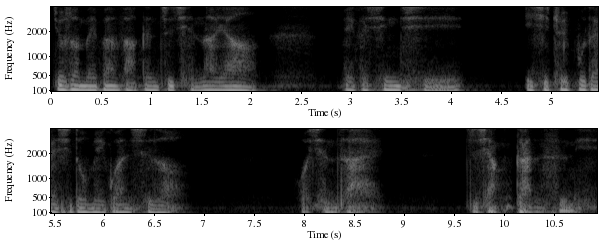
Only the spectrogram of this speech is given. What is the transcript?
就算没办法跟之前那样，每个星期一起追布袋戏都没关系了。我现在只想干死你！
